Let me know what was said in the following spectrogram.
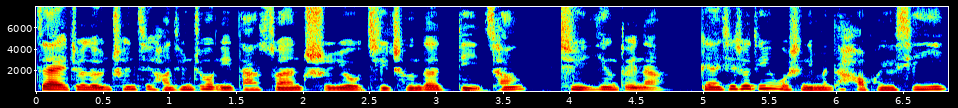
在这轮春季行情中，你打算持有几成的底仓去应对呢？感谢收听，我是你们的好朋友新一。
